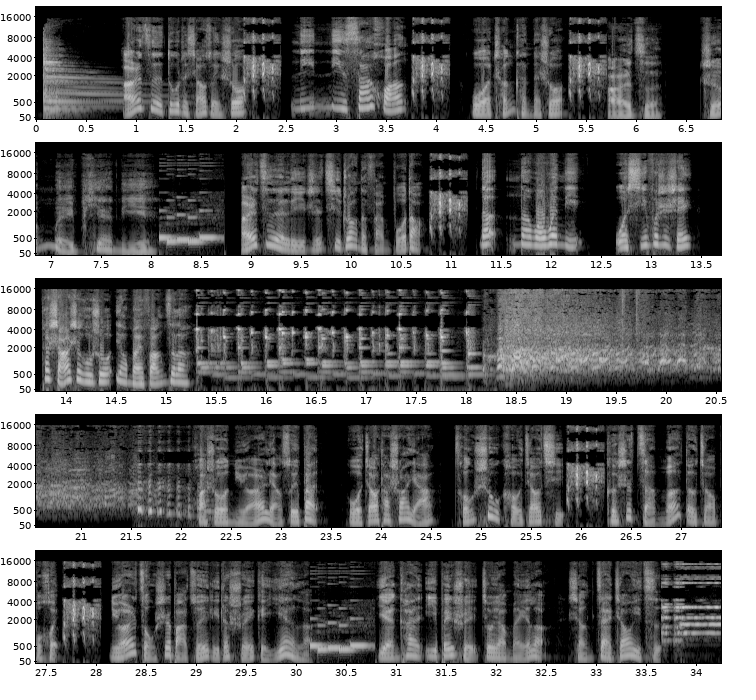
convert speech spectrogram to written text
儿子嘟着小嘴说你你撒谎！我诚恳地说儿子，真没骗你。儿子理直气壮地反驳道那那我问你，我媳妇是谁？她啥时候说要买房子了？话说女儿两岁半，我教她刷牙，从漱口教起，可是怎么都教不会。女儿总是把嘴里的水给咽了，眼看一杯水就要没了，想再教一次。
